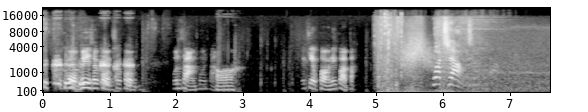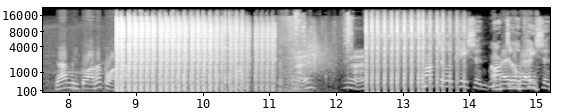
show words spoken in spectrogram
สโคบพี่สโคบสโคบคูณสามคูณสามอ๋อไปเก็บของดีกว่าปะ Watch out ย่านมีตัวนั้นตัวนะอยู่ไหนอยู่ไหน Marked a location Marked a location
